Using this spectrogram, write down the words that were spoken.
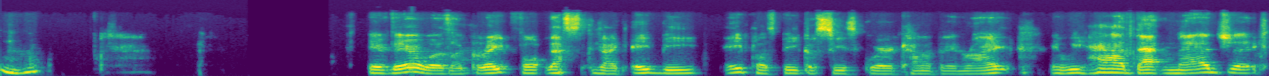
Mm-hmm if there was a great form, that's like A B A plus B equals C squared kind of thing, right? And we had that magic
